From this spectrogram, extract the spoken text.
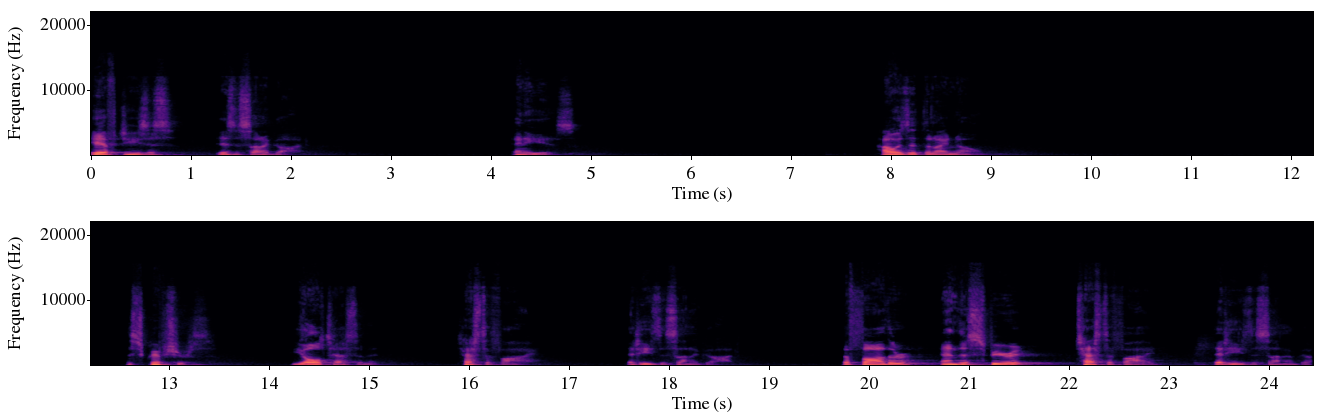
If Jesus is the Son of God, and He is. How is it that I know? The scriptures, the Old Testament, testify that He's the Son of God. The Father and the Spirit testified that He's the Son of God.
